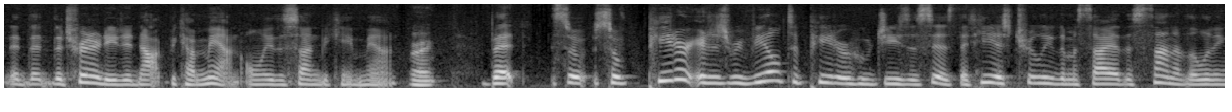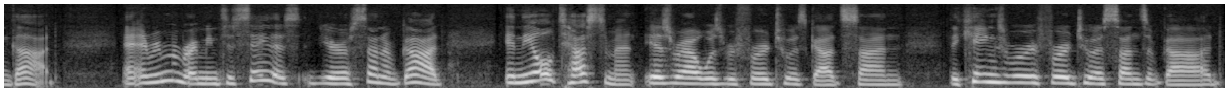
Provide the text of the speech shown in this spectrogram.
The, the, the Trinity did not become man, only the Son became man. Right. But so, so Peter, it is revealed to Peter who Jesus is, that he is truly the Messiah, the Son of the living God. And, remember, I mean, to say this, you're a son of God. In the Old Testament, Israel was referred to as God's son. The kings were referred to as sons of God.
